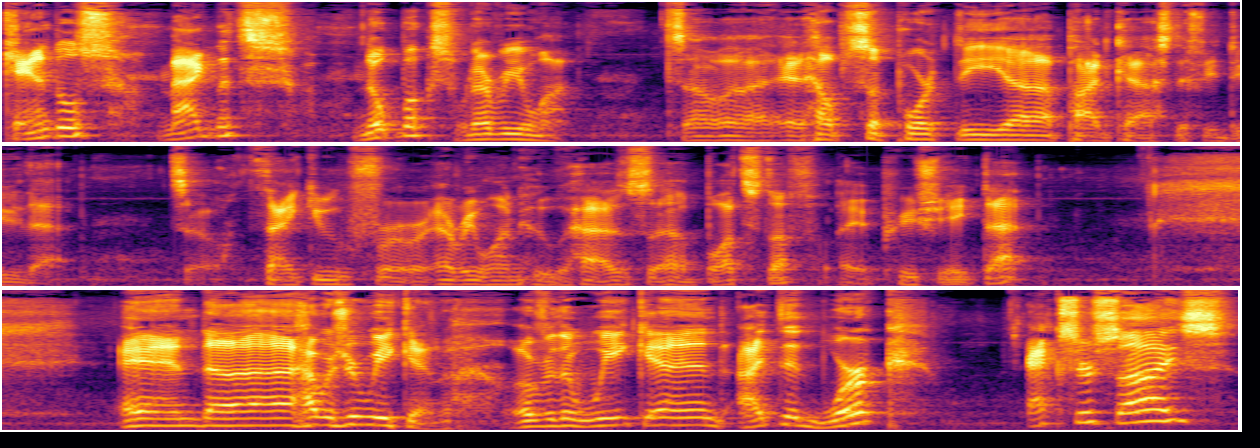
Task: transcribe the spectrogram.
candles, magnets, notebooks, whatever you want. So uh, it helps support the uh, podcast if you do that. So thank you for everyone who has uh, bought stuff. I appreciate that. And uh, how was your weekend? Over the weekend, I did work, exercise,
